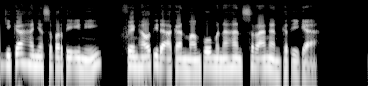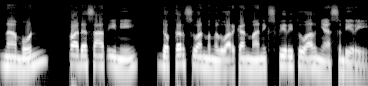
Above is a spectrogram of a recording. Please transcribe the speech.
Jika hanya seperti ini, Feng Hao tidak akan mampu menahan serangan ketiga. Namun, pada saat ini, Dr. Suan mengeluarkan manik spiritualnya sendiri.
